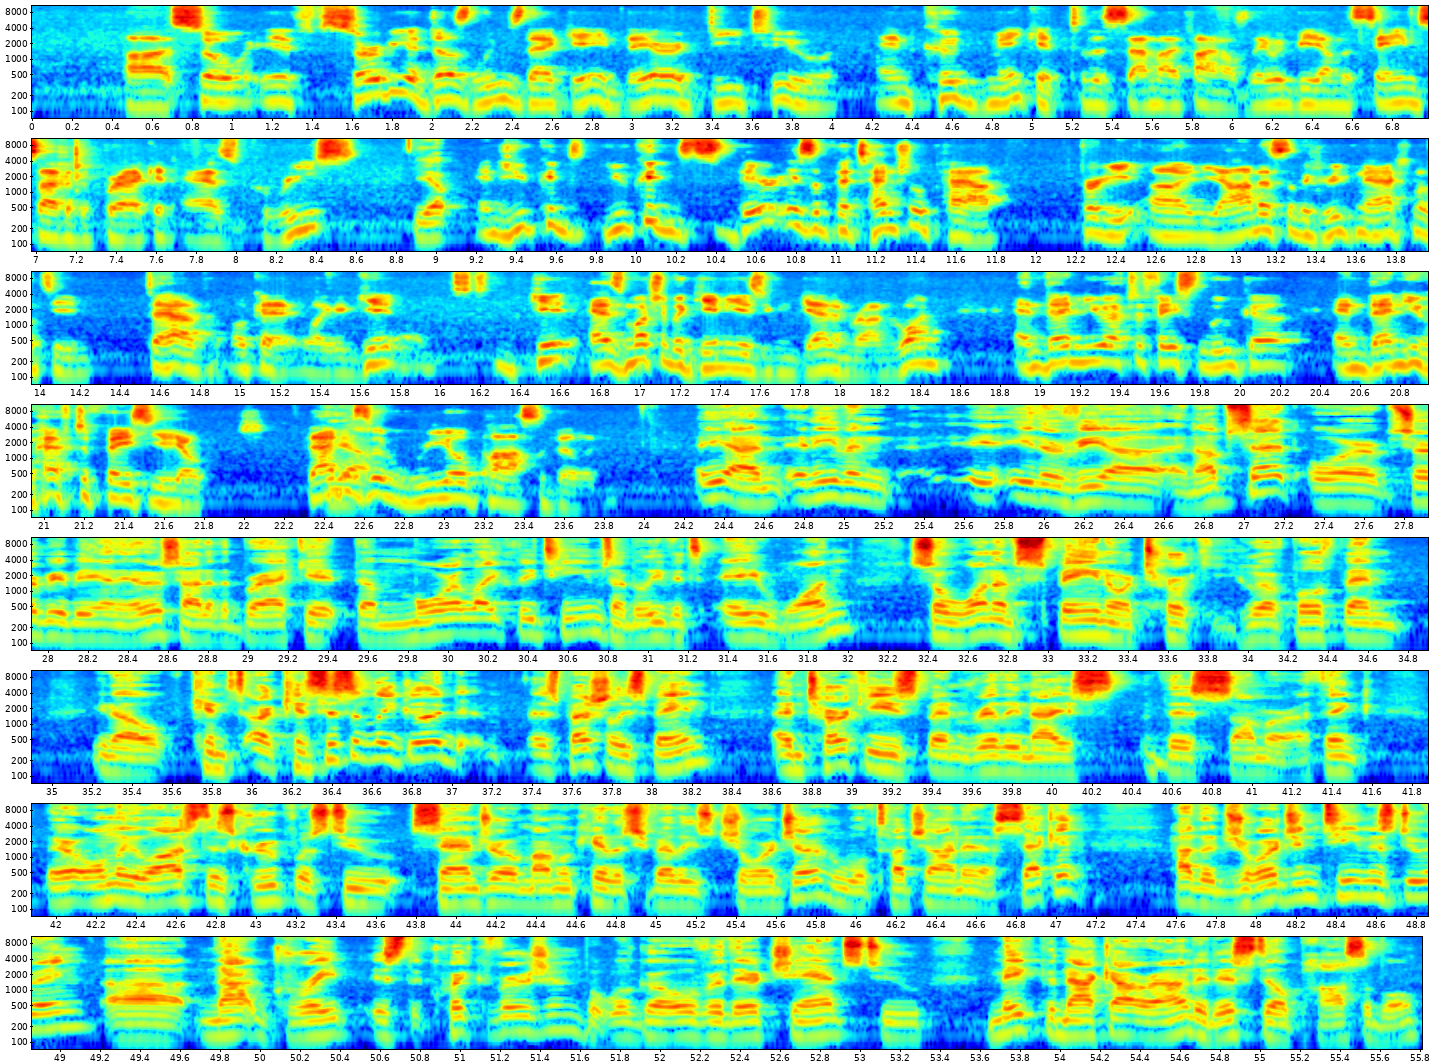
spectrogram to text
Uh, so if Serbia does lose that game, they are D2 and could make it to the semifinals. They would be on the same side of the bracket as Greece. Yep. And you could, you could, there is a potential path for uh, Giannis and the Greek national team to have, okay, like a, get, get as much of a gimme as you can get in round one and then you have to face Luka, and then you have to face Jokic. That yeah. is a real possibility. Yeah, and, and even either via an upset or Serbia being on the other side of the bracket, the more likely teams, I believe it's A1. So one of Spain or Turkey, who have both been, you know, cons- are consistently good, especially Spain. And Turkey's been really nice this summer. I think their only loss this group was to Sandro Mamukelashvili's Georgia, who we'll touch on in a second how the Georgian team is doing. Uh, not great is the quick version, but we'll go over their chance to make the knockout round. It is still possible.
